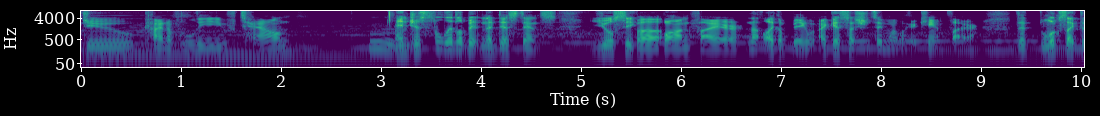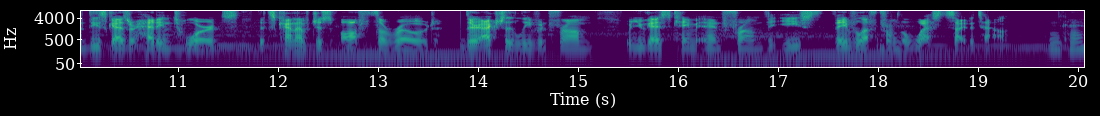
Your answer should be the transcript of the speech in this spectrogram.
do kind of leave town, Hmm. And just a little bit in the distance, you'll see a bonfire. Not like a big, I guess I should say more like a campfire. That looks like that these guys are heading towards. That's kind of just off the road. They're actually leaving from where you guys came in from the east. They've left from the west side of town. Okay.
